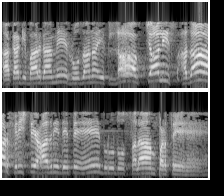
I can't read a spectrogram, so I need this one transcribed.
آقا کی بارگاہ میں روزانہ ایک لاکھ چالیس ہزار فرشتے حاضری دیتے ہیں، درود و سلام پڑھتے ہیں۔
